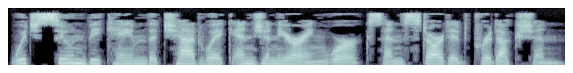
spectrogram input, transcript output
which soon became the Chadwick Engineering Works and started production.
